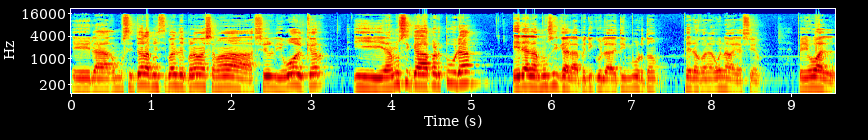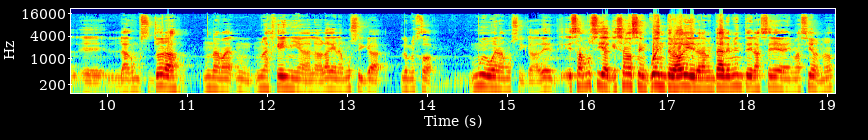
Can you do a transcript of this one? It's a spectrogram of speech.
Eh, la compositora principal del programa se llamaba Shirley Walker. Y la música de apertura era la música de la película de Tim Burton, pero con alguna variación. Pero igual, eh, la compositora, una, una genia, la verdad que la música, lo mejor. Muy buena música. Esa música que ya no se encuentra hoy, lamentablemente, en la serie de animación, ¿no?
